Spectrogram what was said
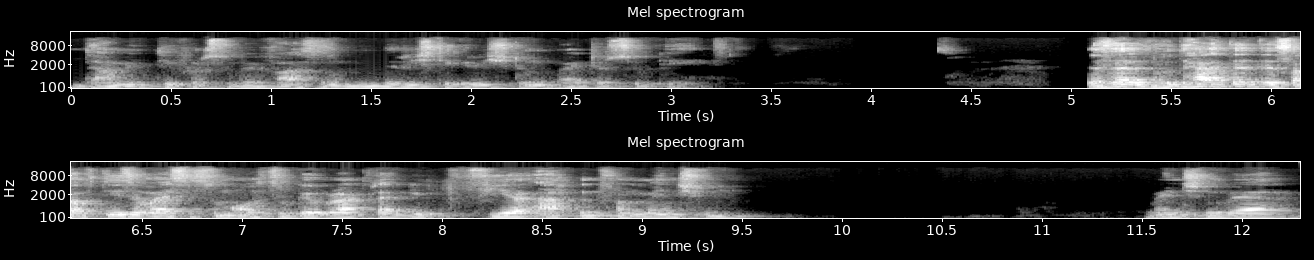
damit tiefer zu befassen und in die richtige Richtung weiterzugehen. Deshalb Buddha hat das auf diese Weise zum Ausdruck gebracht. Es gibt vier Arten von Menschen. Menschen, wer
